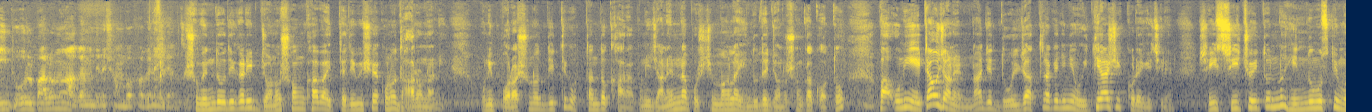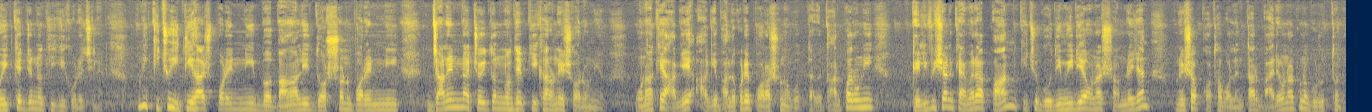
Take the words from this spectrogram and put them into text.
এই দোল পালনও আগামী দিনে সম্ভব হবে না এই রাজ্যে। শুভেন্দু অধিকারীর জনসংখ্যা বা ইত্যাদি বিষয়ে কোনো ধারণা নেই। উনি পড়াশুনোর দিক থেকে অত্যন্ত খারাপ। উনি জানেন না পশ্চিমবাংলায় হিন্দুদের জনসংখ্যা কত বা উনি এটাও জানেন না যে দোলযাত্রাকে যিনি ঐতিহাসিক করে গেছিলেন, সেই শ্রী চৈতন্য হিন্দু মুসলিম ঐক্যের জন্য কী কী করেছিলেন। উনি কিছু ইতিহাস পড়েননি বাঙালির দর্শন পড়েননি, জানেন না চৈতন্যদেব কী কারণে স্মরণীয়। ওনাকে আগে আগে ভালো করে পড়াশুনো করতে হবে। তারপর উনি টেলিভিশন ক্যামেরা পান, কিছু গদি মিডিয়া ওনার সামনে যান, উনি সব কথা বলেন। তার বাইরে ওনার কোনো গুরুত্ব নেই।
